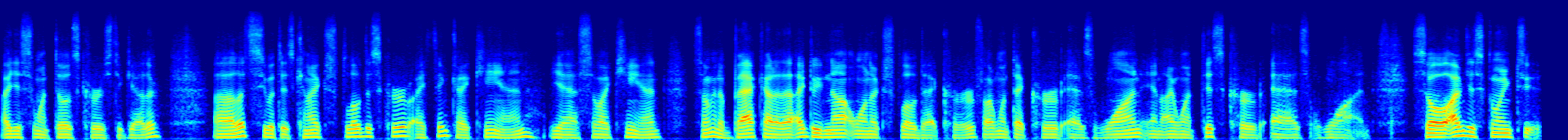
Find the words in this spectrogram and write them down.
I just want those curves together. Uh, let's see what this, can I explode this curve? I think I can. Yeah, so I can. So I'm going to back out of that. I do not want to explode that curve. I want that curve as one, and I want this curve as one. So I'm just going to,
